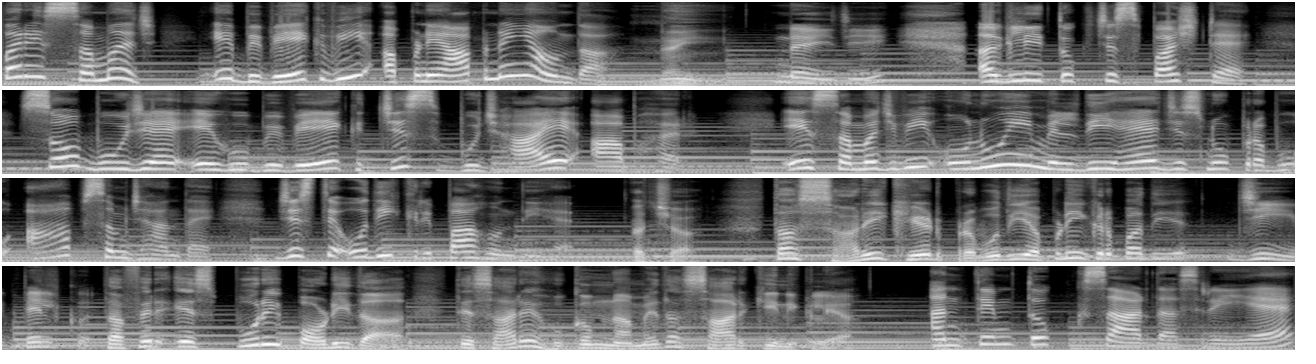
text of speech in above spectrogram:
ਪਰ ਇਹ ਸਮਝ ਇਹ ਵਿਵੇਕ ਵੀ ਆਪਣੇ ਆਪ ਨਹੀਂ ਆਉਂਦਾ। ਨਹੀਂ। ਨਹੀਂ ਜੀ। ਅਗਲੀ ਤੁਕ ਚ ਸਪਸ਼ਟ ਹੈ ਸੋ ਬੂਝੇ ਇਹੂ ਵਿਵੇਕ ਜਿਸ 부ਝਾਏ ਆਪ ਹਰ। ਇਹ ਸਮਝ ਵੀ ਉਹਨੂੰ ਹੀ ਮਿਲਦੀ ਹੈ ਜਿਸ ਨੂੰ ਪ੍ਰਭੂ ਆਪ ਸਮਝਾਉਂਦਾ ਹੈ ਜਿਸ ਤੇ ਉਹਦੀ ਕਿਰਪਾ ਹੁੰਦੀ ਹੈ। ਅੱਛਾ ਤਾਂ ਸਾਰੀ ਖੇਡ ਪ੍ਰਭੂ ਦੀ ਆਪਣੀ ਕਿਰਪਾ ਦੀ ਹੈ? ਜੀ ਬਿਲਕੁਲ। ਤਾਂ ਫਿਰ ਇਸ ਪੂਰੀ ਪੌੜੀ ਦਾ ਤੇ ਸਾਰੇ ਹੁਕਮਨਾਮੇ ਦਾ ਸਾਰ ਕੀ ਨਿਕਲਿਆ? ਅੰਤਿਮ ਤੁਕ ਸਾਰ ਦੱਸ ਰਹੀ ਹੈ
